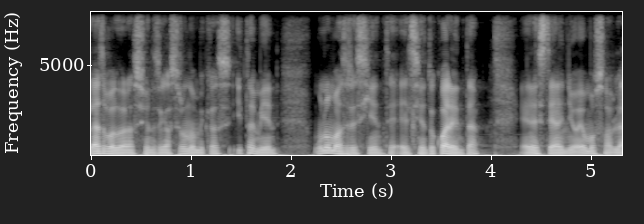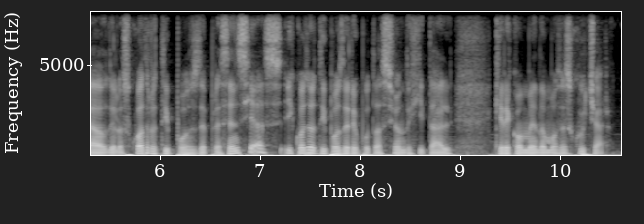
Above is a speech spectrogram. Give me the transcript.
las valoraciones gastronómicas y también uno más reciente, el 140. En este año hemos hablado de los cuatro tipos de presencias y cuatro tipos de reputación digital que recomendamos escuchar.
